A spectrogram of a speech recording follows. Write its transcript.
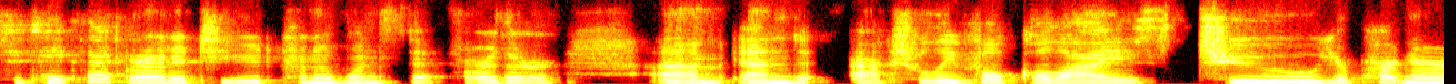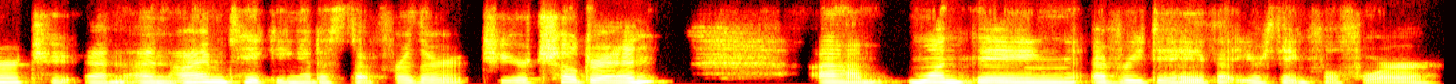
to take that gratitude kind of one step farther um, and actually vocalize to your partner to and, and i'm taking it a step further to your children um, one thing every day that you're thankful for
